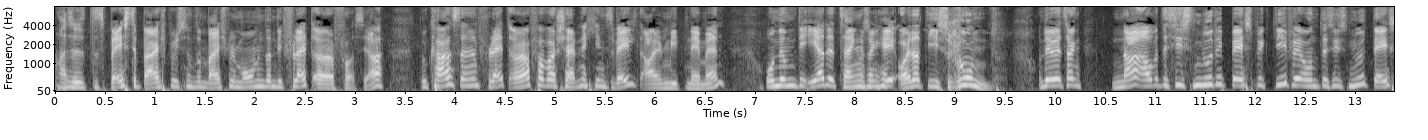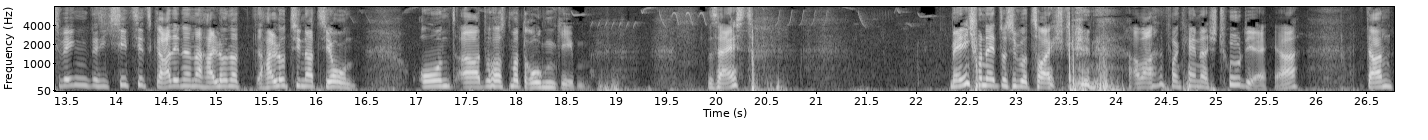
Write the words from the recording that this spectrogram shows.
also das beste Beispiel sind zum Beispiel momentan die Flat Earthers. Ja? Du kannst einen Flat Earther wahrscheinlich ins Weltall mitnehmen und um die Erde zeigen und sagen, hey, Alter, die ist rund. Und er wird sagen, na, aber das ist nur die Perspektive und das ist nur deswegen, dass ich sitze jetzt gerade in einer Halluzination und äh, du hast mir Drogen gegeben. Das heißt, wenn ich von etwas überzeugt bin, am Anfang einer Studie, ja, dann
